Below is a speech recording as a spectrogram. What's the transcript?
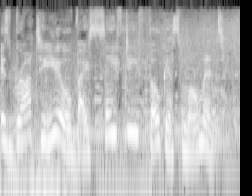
is brought to you by Safety Focus Moment.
